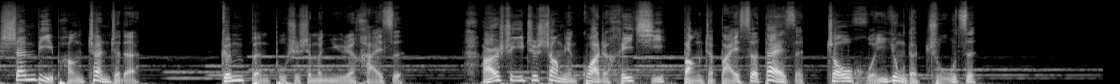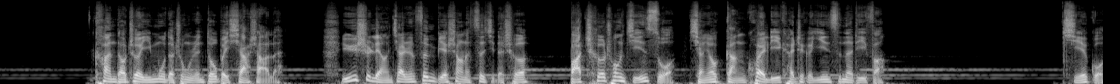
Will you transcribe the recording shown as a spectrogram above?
山壁旁站着的，根本不是什么女人孩子，而是一只上面挂着黑旗、绑着白色带子。招魂用的竹子。看到这一幕的众人都被吓傻了，于是两家人分别上了自己的车，把车窗紧锁，想要赶快离开这个阴森的地方。结果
